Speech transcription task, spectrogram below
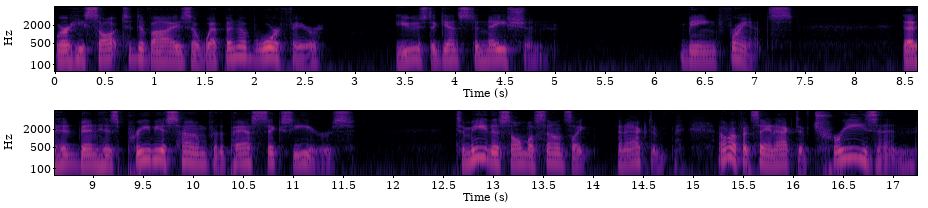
where he sought to devise a weapon of warfare used against a nation, being France, that had been his previous home for the past six years. To me, this almost sounds like an act of, I don't know if I'd say an act of treason.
